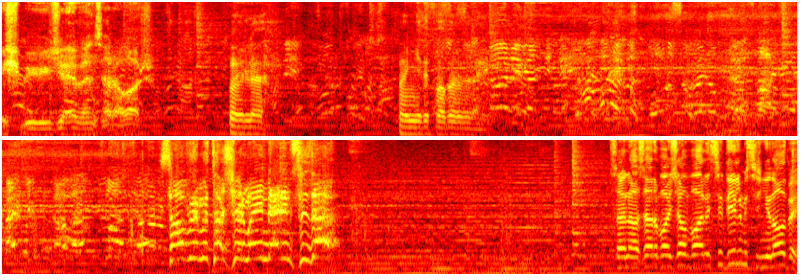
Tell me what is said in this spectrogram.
İş büyüyeceğe benzer var. Öyle. Ben gidip haber vereyim. Sabrımı taşırmayın derim size. Sen Azerbaycan valisi değil misin Yinal Bey?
